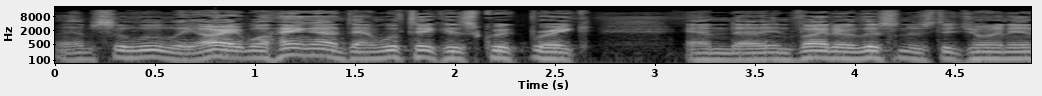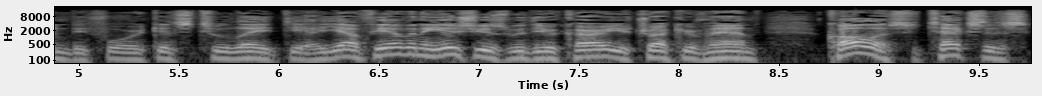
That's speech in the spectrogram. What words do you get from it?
absolutely. All right. Well, hang on, Dan. We'll take this quick break and uh, invite our listeners to join in before it gets too late. Yeah, yeah. If you have any issues with your car, your truck, your van, call us, or Texas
